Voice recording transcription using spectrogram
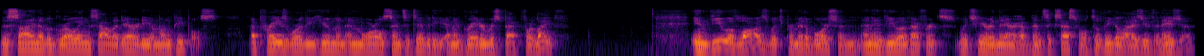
the sign of a growing solidarity among peoples, a praiseworthy human and moral sensitivity, and a greater respect for life? In view of laws which permit abortion, and in view of efforts which here and there have been successful to legalize euthanasia,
